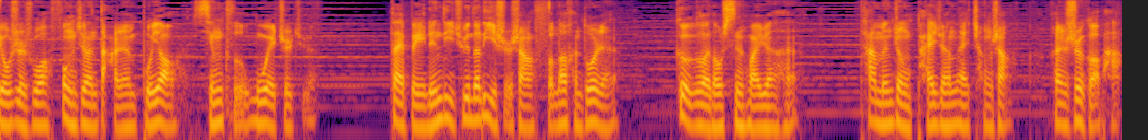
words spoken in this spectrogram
又是说奉劝大人不要行此无谓之举。在北林地区的历史上死了很多人，个个都心怀怨恨，他们正盘旋在城上，很是可怕。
